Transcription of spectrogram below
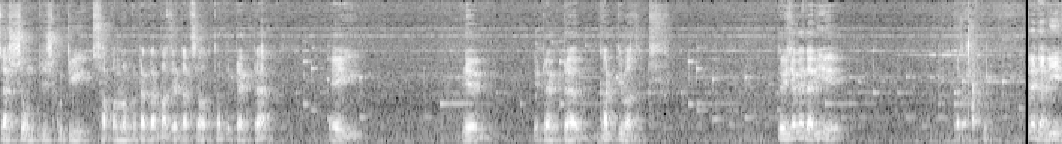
চারশো উনত্রিশ কোটি ছাপ্পান্ন লক্ষ টাকার বাজেট আছে, অর্থাৎ এটা একটা এই এটা একটা ঘাটতি বাজেট তো এই জায়গায় দাঁড়িয়ে জায়গায় দাঁড়িয়ে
